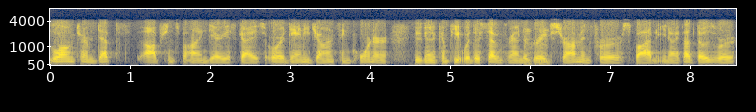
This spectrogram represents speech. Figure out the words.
long-term depth options behind Derrius Guice or Danny Johnson corner who's going to compete with their seventh rounder mm-hmm. Greg Stroman for a spot. You know, I thought those were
